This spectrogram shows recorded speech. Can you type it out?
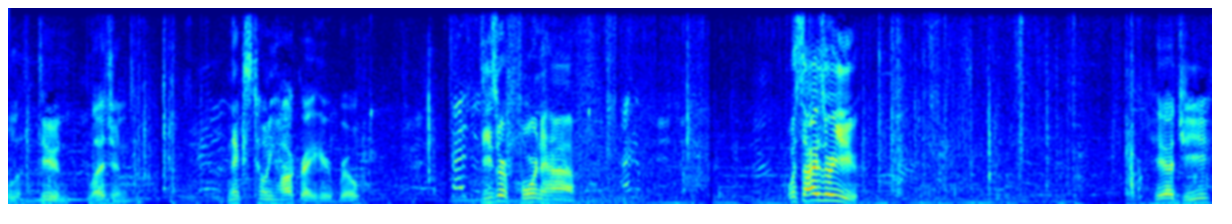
Le- Dude, legend. Next Tony Hawk right here, bro. These are four and a half. What size are you? Yeah, G.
